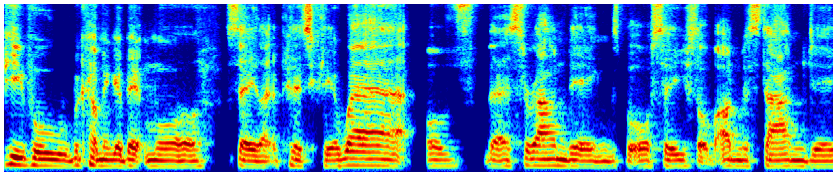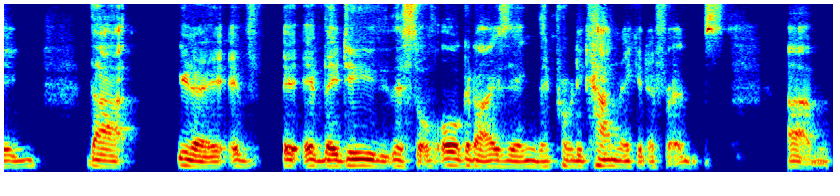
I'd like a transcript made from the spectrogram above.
people becoming a bit more say like politically aware of their surroundings but also sort of understanding that you know if if they do this sort of organizing they probably can make a difference. Um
